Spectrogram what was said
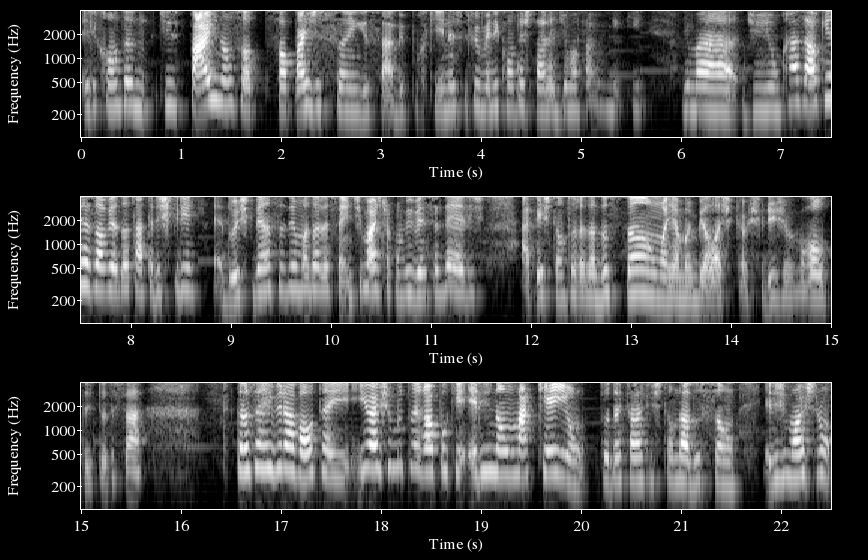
ele conta que pais não são só pais de sangue, sabe? Porque nesse filme ele conta a história de uma família que de uma de um casal que resolve adotar três é, duas crianças e uma adolescente, mostra a convivência deles, a questão toda da adoção, aí a mãe biológica quer os filhos de volta e toda essa toda essa reviravolta aí. E eu acho muito legal porque eles não maqueiam toda aquela questão da adoção. Eles mostram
